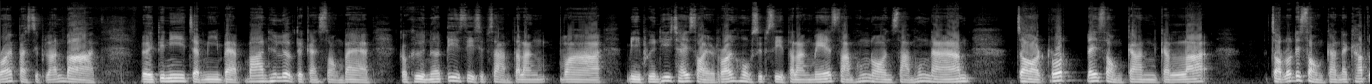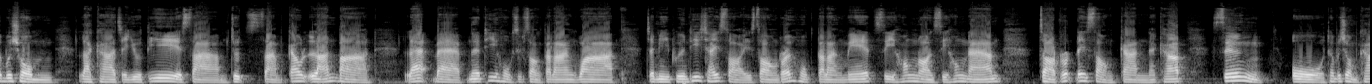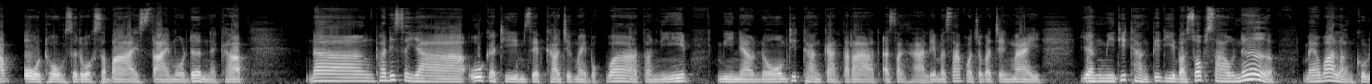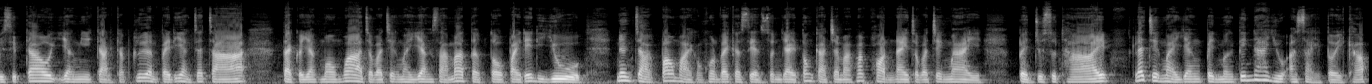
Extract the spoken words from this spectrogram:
480 ล้านบาท โดยที่นี่จะมีแบบบ้านให้เลือกด้วยกัน 2 แบบ ก็คือเนื้อที่ 43 ตารางวา มีพื้นที่ใช้สอย 164 ตารางเมตร 3 ห้องนอน 3 ห้องน้ำ จอดรถได้ 2 กัน กันละ จอดรถได้ 2 กันนะครับท่านผู้ชม ราคาจะอยู่ที่ 3.39 ล้านบาท และแบบเนื้อที่ 62 ตารางวา จะมีพื้นที่ใช้สอย 206 ตารางเมตร 4 ห้องนอน 4 ห้องน้ำ จอดรถได้ 2 กันนะครับ ซึ่งโอท่านผู้ชมครับ โอโถงสะดวกสบายสไตล์โมเดิร์นนะครับ นางพนิษยาอู้กทีมเสพข่าวเชียงใหม่บอกว่า ตอนนี้มีแนวโน้มทิศทางการตลาดอสังหาริมทรัพย์ของจังหวัดเชียงใหม่ ยังมีทิศทางที่ดีบาซบซาวเนอร์แม้ว่าหลังโควิด -19 ยังมีการขับเคลื่อนไปได้อย่างจ้าๆ แต่ก็ยังมองว่าจังหวัดเชียงใหม่ยังสามารถเติบโตไปได้ดีอยู่ เนื่องจากเป้าหมายของคนวัยเกษียณส่วนใหญ่ต้องการจะมาพักผ่อนในจังหวัดเชียงใหม่ เป็นจุดสุดท้าย และเชียงใหม่ยังเป็นเมืองที่น่าอยู่อาศัยตัวอีกครับ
